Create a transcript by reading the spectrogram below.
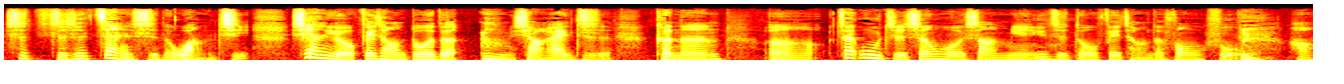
是只是暂时的忘记。现在有非常多的 小孩子，可能呃在物质生活上面一直都非常的丰富，对，好，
